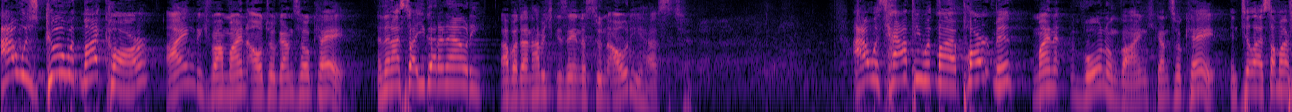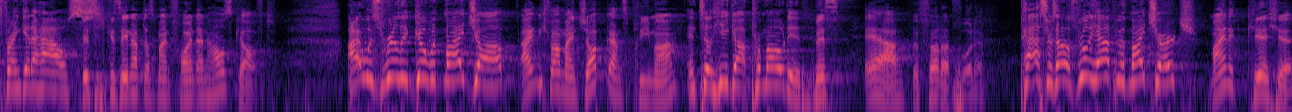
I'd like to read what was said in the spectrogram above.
I was good with my car, Eigentlich war mein Auto ganz okay. and then I saw you got an Audi. Aber dann habe ich gesehen, dass du ein Audi hast. I was happy with my apartment Meine Wohnung war eigentlich ganz okay, until I saw my friend get a bis house. ich gesehen habe, dass mein Freund ein Haus kauft. I was really good with my job Eigentlich war mein Job ganz prima, until he got promoted. bis er befördert wurde. Pastors, I was really happy with my church. Meine Kirche,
